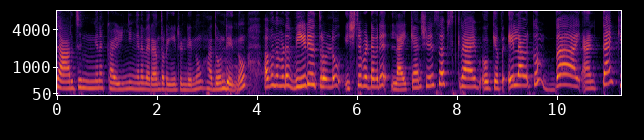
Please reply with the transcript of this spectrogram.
ചാർജ് ഇങ്ങനെ കഴിഞ്ഞ് ഇങ്ങനെ വരാൻ തുടങ്ങിയിട്ടുണ്ടായിരുന്നു. അതുകൊണ്ടായിരുന്നു. അപ്പോൾ നമ്മുടെ വീഡിയോ ഇത്രേ ഉള്ളൂ. ഇഷ്ടപ്പെട്ടവർ like and share subscribe okay അപ്പോൾ എല്ലാവർക്കും ബൈ ആൻഡ് താങ്ക്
